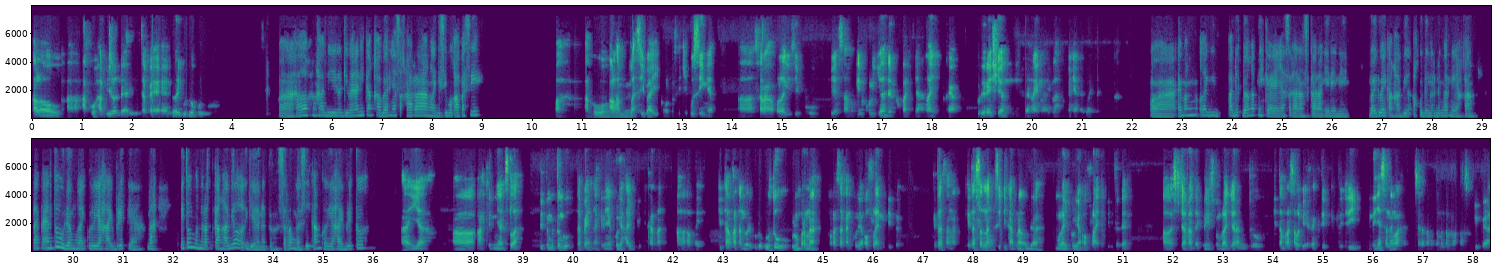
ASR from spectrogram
Halo, uh, aku Habil dari TPN 2020. Wah, halo Kang Habil, gimana nih Kang kabarnya sekarang? Lagi sibuk apa sih? Aku alhamdulillah sih baik, kalau sedikit pusing ya. Uh, sekarang aku lagi sibuk biasa mungkin kuliah dan kepanitiaan lain kayak moderation dan lain-lain lah. Ada banyak. Wah, emang lagi padat banget nih kayaknya sekarang-sekarang ini nih. By the way, Kang Habil, aku denger-dengar nih ya, Kang. TPN tuh udah mulai kuliah hybrid ya. Nah, itu menurut Kang Habil gimana tuh? Serem nggak sih, Kang, kuliah hybrid tuh? Ah iya, uh, akhirnya setelah ditunggu-tunggu TPN akhirnya kuliah hybrid karena uh, apa ya? Kita angkatan 2020 tuh belum pernah merasakan kuliah offline gitu. Kita sangat kita senang sih karena udah mulai kuliah offline gitu dan uh, secara teknis pembelajaran itu kita merasa lebih efektif gitu. Jadi intinya seneng lah bisa ketemu teman-teman langsung juga.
